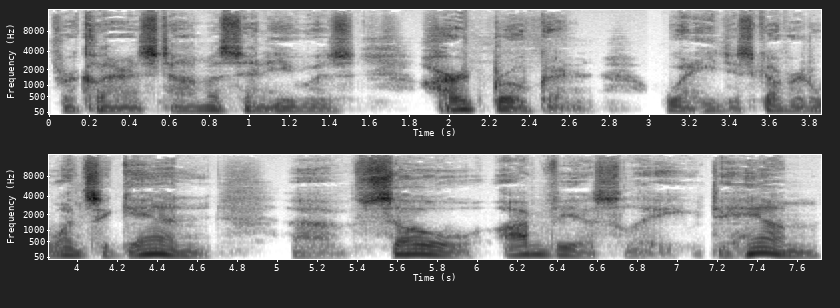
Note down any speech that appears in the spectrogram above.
for Clarence Thomas, and he was heartbroken when he discovered once again, uh, so obviously to him,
